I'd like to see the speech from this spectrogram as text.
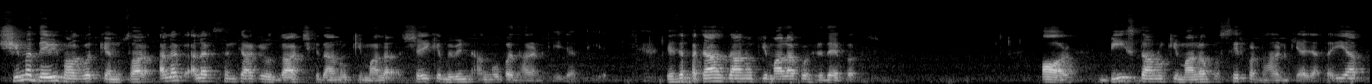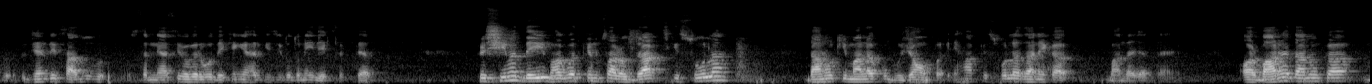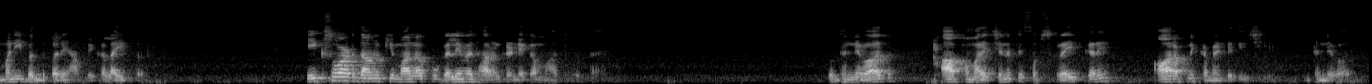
श्रीमद देवी भागवत के अनुसार अलग अलग संख्या के रुद्राक्ष के दानों की माला शरीर के विभिन्न अंगों पर धारण की जाती है। जैसे 50 दानों की माला को हृदय पर और 20 दानों की माला को सिर पर धारण किया जाता है। ये आप जनरली साधु सन्यासी वगैरह को देखेंगे, हर किसी को तो नहीं देख सकते आप। फिर श्रीमद देवी भागवत के अनुसार रुद्राक्ष की 16 दानों की माला को भुजाओं पर, यहाँ पे 16 दाने का बांधा जाता है और 12 दानों का मणिबंध पर, यहाँ पे कलाई पर। 108 दानों की माला को गले में धारण करने का महत्व होता है। तो धन्यवाद। आप हमारे चैनल पे सब्सक्राइब करें और अपने कमेंट दीजिए। धन्यवाद।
